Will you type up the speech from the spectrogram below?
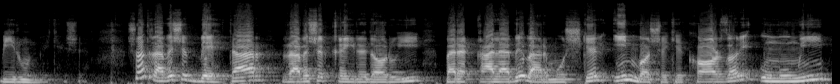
بیرون بکشه. شاید روش بهتر روش غیردارویی برای غلبه بر مشکل این باشه که کارزاری عمومی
